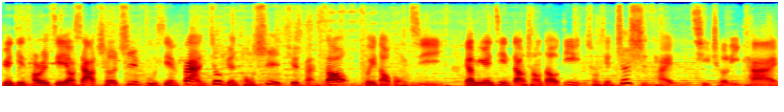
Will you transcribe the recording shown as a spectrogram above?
远警曹瑞杰要下车制服嫌犯，救援同事却反遭挥刀攻击。两名远警当场倒地，凶嫌这时才弃车离开。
